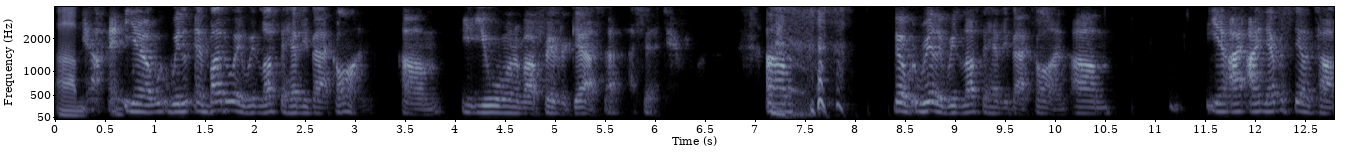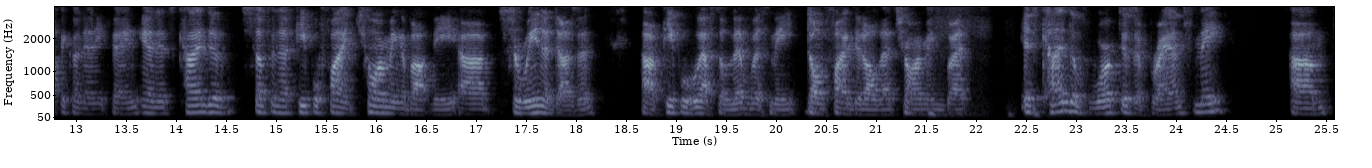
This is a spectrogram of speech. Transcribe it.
Um, yeah, and, you know, we, and by the way, we'd love to have you back on. Um, you, you, were one of our favorite guests. I, I said it to everyone. Um, No, but really, we'd love to have you back on. Um, you know, I, I, never stay on topic on anything, and it's kind of something that people find charming about me. Uh, Serena doesn't. Uh, people who have to live with me don't find it all that charming, but it's kind of worked as a brand for me. Um,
